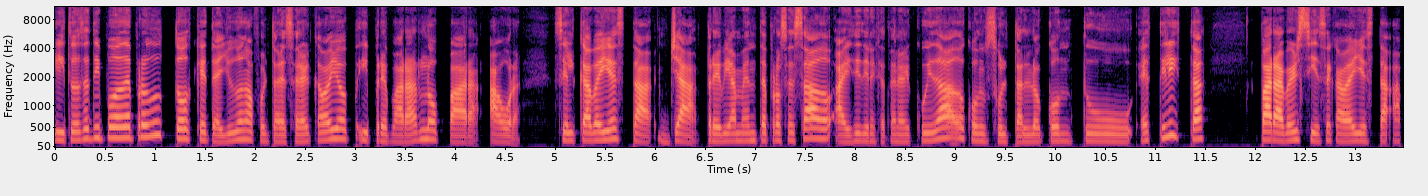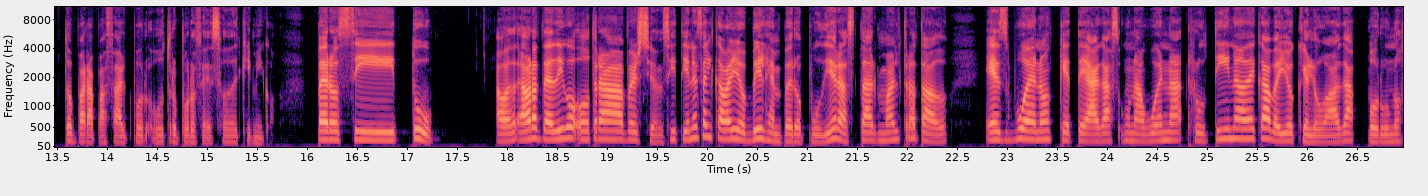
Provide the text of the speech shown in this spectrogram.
y todo ese tipo de productos que te ayudan a fortalecer el cabello y prepararlo para ahora. Si el cabello está ya previamente procesado, ahí sí tienes que tener cuidado, consultarlo con tu estilista para ver si ese cabello está apto para pasar por otro proceso de químico. Pero si tú, ahora te digo otra versión, si tienes el cabello virgen pero pudiera estar maltratado, es bueno que te hagas una buena rutina de cabello, que lo hagas por unos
